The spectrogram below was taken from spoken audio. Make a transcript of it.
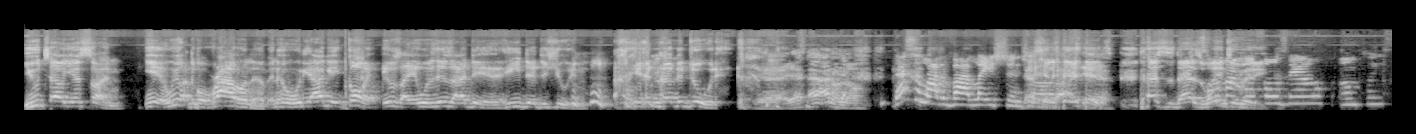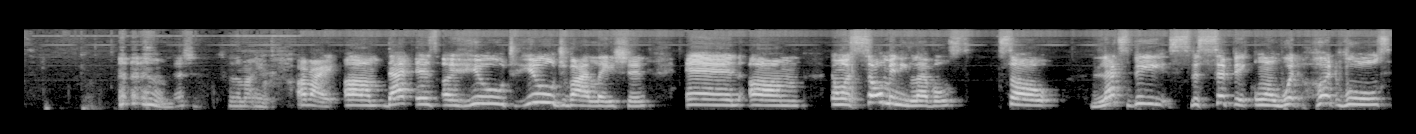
You tell your son, yeah, we got to go ride on them, and then when y'all get caught, it was like it was his idea. He did the shooting. I had nothing to do with it. Yeah, yeah, I don't know. That's a lot of violations, That's y'all. a lot. It is. That's that's Turn way my too many. headphones down, um, please. That's because of my ear. All right. Um, that is a huge, huge violation, and um, on so many levels. So let's be specific on what hood rules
